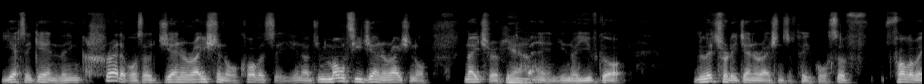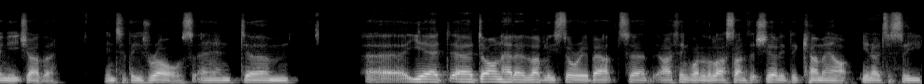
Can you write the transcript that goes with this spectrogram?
yet again the incredible sort of generational quality, you know, multi generational nature of yeah. the band. You know, you've got literally generations of people sort of following each other into these roles. And um, uh, yeah, uh, Don had a lovely story about, uh, I think, one of the last times that Shirley did come out, you know, to see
